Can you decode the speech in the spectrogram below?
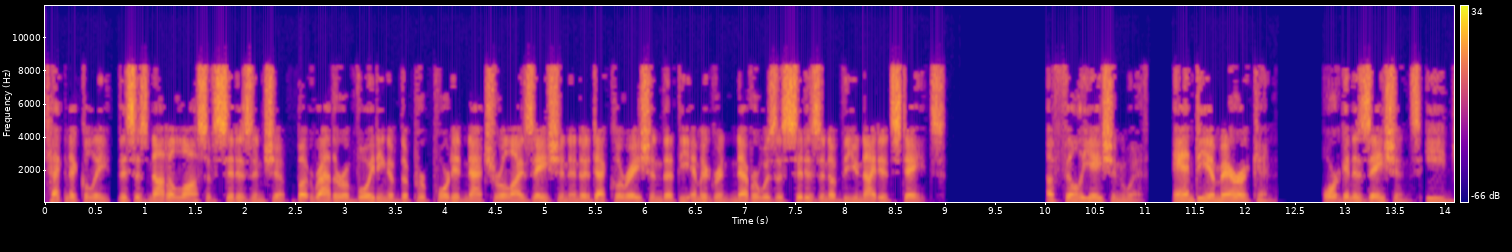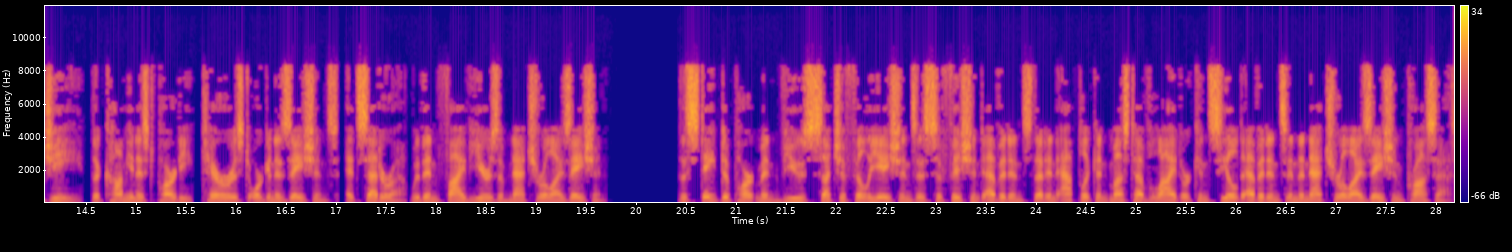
Technically, this is not a loss of citizenship but rather a voiding of the purported naturalization and a declaration that the immigrant never was a citizen of the United States. Affiliation with «anti-American» organizations e.g., the Communist Party, terrorist organizations, etc. within five years of naturalization. The State Department views such affiliations as sufficient evidence that an applicant must have lied or concealed evidence in the naturalization process.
